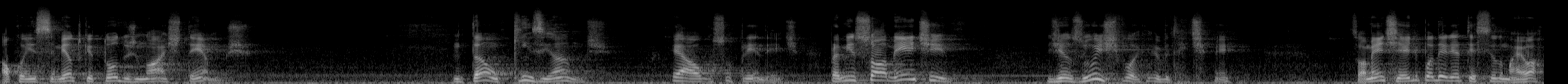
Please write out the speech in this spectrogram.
ao conhecimento que todos nós temos. Então, 15 anos é algo surpreendente. Para mim, somente Jesus foi, evidentemente. Somente ele poderia ter sido maior.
